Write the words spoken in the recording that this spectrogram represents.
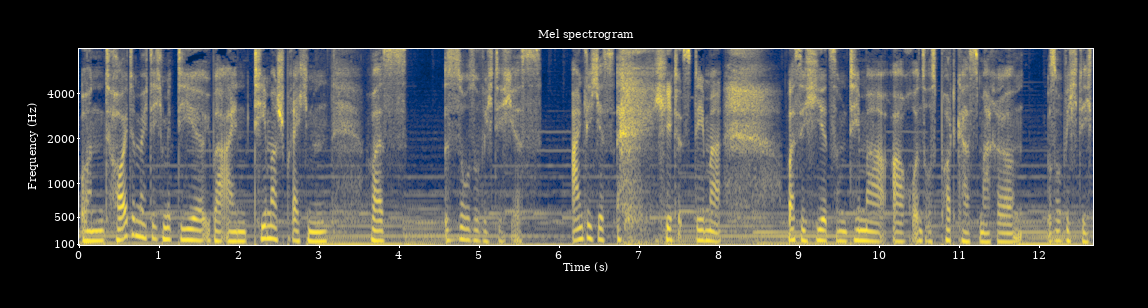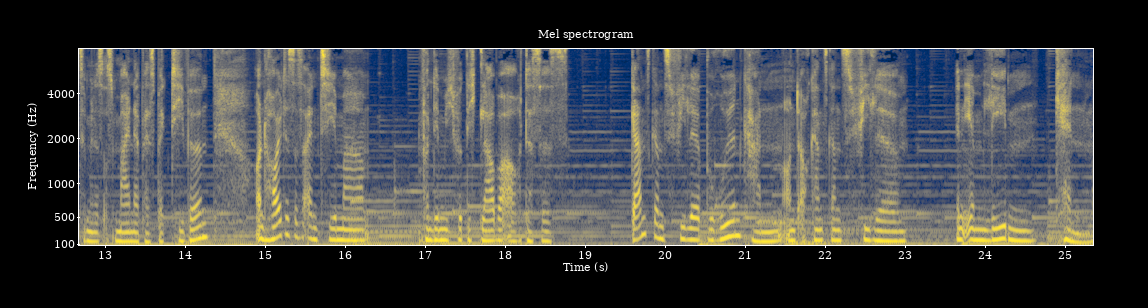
Und heute möchte ich mit dir über ein Thema sprechen, was so, so wichtig ist. Eigentlich ist jedes Thema, was ich hier zum Thema auch unseres Podcasts mache, so wichtig, zumindest aus meiner Perspektive. Und heute ist es ein Thema, von dem ich wirklich glaube auch, dass es ganz, ganz viele berühren kann und auch ganz, ganz viele in ihrem Leben kennen.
